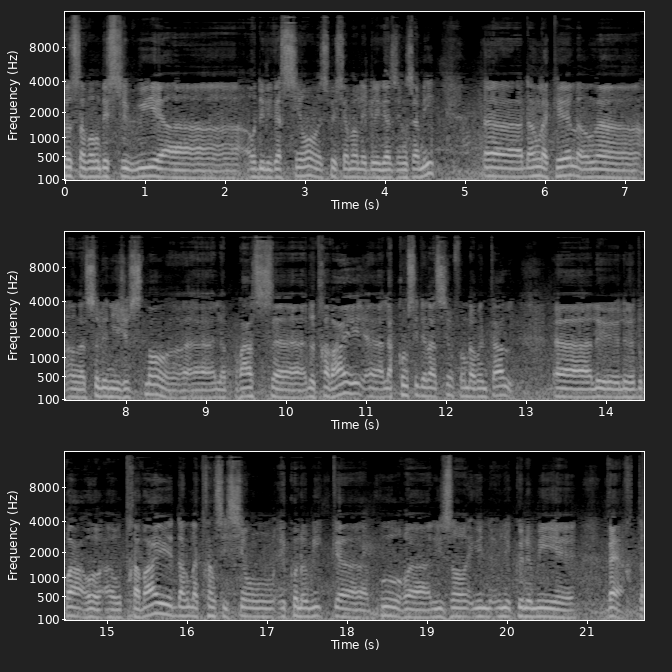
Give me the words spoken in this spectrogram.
nous avons distribué euh, aux délégations, spécialement les délégations amies, euh, dans laquelle on a, on a souligné justement euh, la place euh, de travail, euh, la considération fondamentale, euh, le, le, droit au, au, travail dans la transition économique pour, disons, une, une économie verte.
